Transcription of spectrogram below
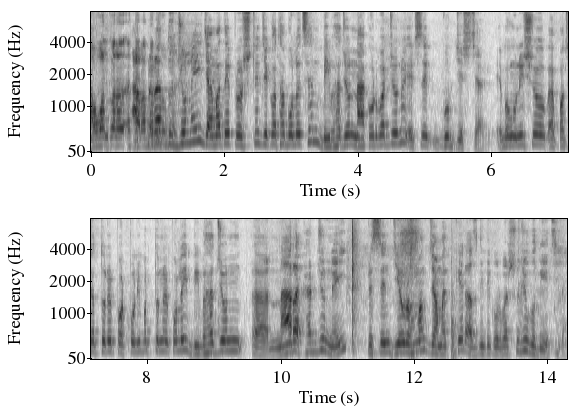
আহ্বান করা আপনারা দুজনেই জামাতের প্রশ্নে যে কথা বলেছেন বিভাজন না করবার জন্য ইটস এ গুড জেস্টার এবং উনিশশো পঁচাত্তরের পট পরিবর্তনের ফলেই বিভাজন আহ, না রাখার জন্যই প্রেসিডেন্ট জিয়াউর রহমান জামাতকে রাজনীতি করবার সুযোগও দিয়েছিলেন।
